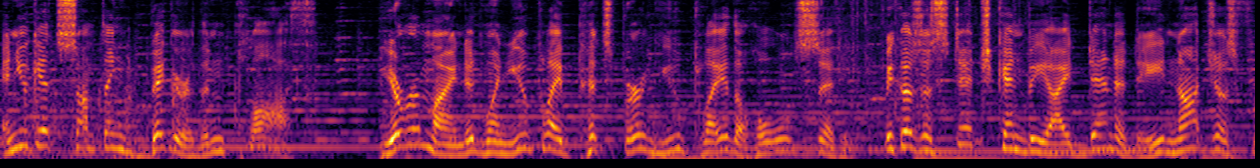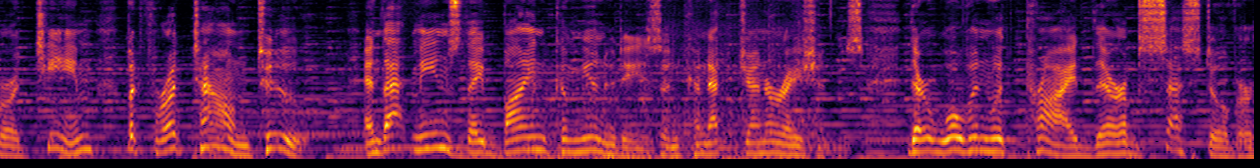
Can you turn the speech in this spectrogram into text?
and you get something bigger than cloth. You're reminded when you play Pittsburgh, you play the whole city. Because a stitch can be identity not just for a team, but for a town too. And that means they bind communities and connect generations. They're woven with pride they're obsessed over,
